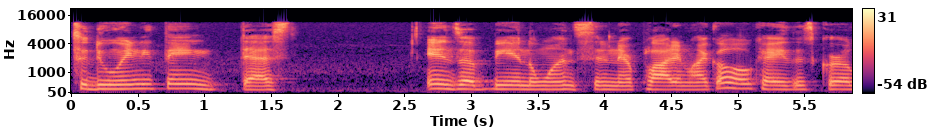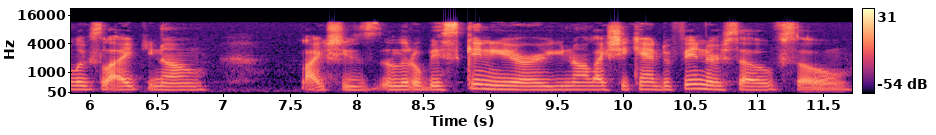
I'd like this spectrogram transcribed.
to do anything that's ends up being the ones sitting there plotting like, oh, okay, this girl looks like, you know, like she's a little bit skinnier, you know, like she can't defend herself. So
